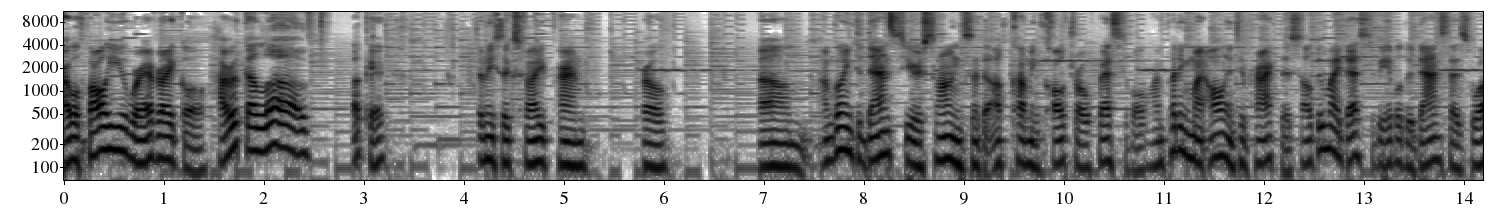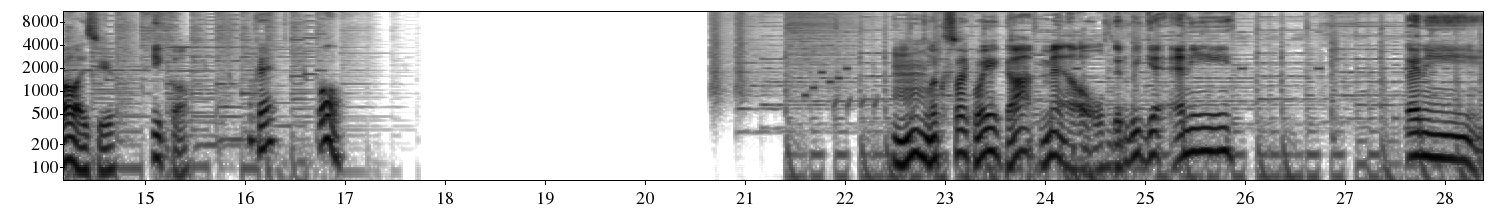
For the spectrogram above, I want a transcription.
I will follow you wherever I go. Haruka love! Okay. 76 Fight Prime Pro. Um, I'm going to dance to your songs at the upcoming cultural festival. I'm putting my all into practice. I'll do my best to be able to dance as well as you. Hiko. Okay, cool. Hmm, looks like we got mail. Did we get any... any...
